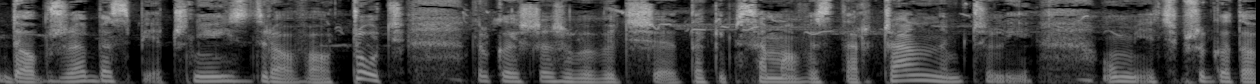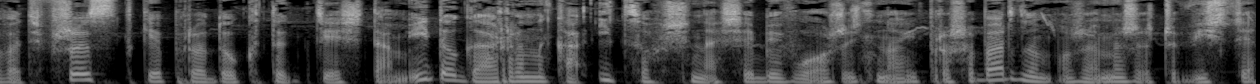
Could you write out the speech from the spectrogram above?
dobrze, bezpiecznie i zdrowo czuć. Tylko jeszcze, żeby być takim samowystarczalnym, czyli umieć przygotować wszystkie produkty gdzieś tam i do garnka i coś na siebie włożyć. No i proszę bardzo, możemy rzeczywiście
